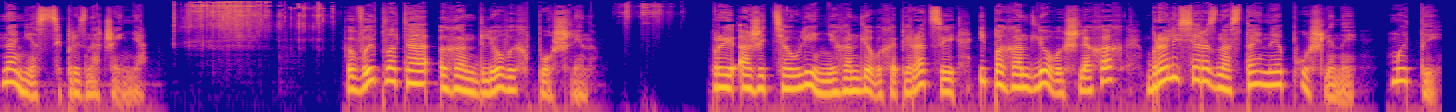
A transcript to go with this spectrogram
на месцы прызначэння. Выплата гандлёвых пошлін. Пры ажыццяўленні гандлёвых аперацый і па гандлёвых шляхах браліся разнастайныя пошліны, мыты,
